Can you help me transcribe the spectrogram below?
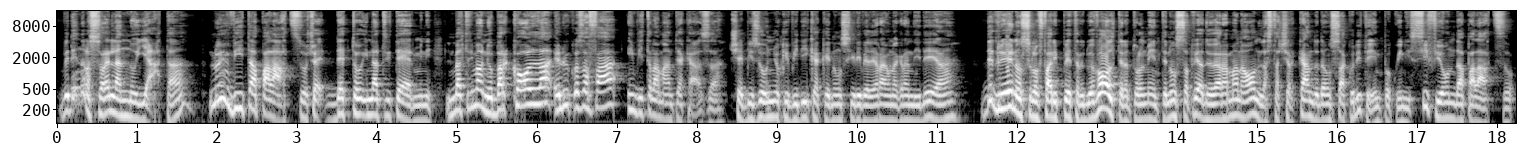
Vedendo la sorella annoiata, lo invita a palazzo, cioè detto in altri termini, il matrimonio barcolla e lui cosa fa? Invita l'amante a casa. C'è bisogno che vi dica che non si rivelerà una grande idea? De Grieux non se lo fa ripetere due volte, naturalmente, non sapeva dove era Manon, la sta cercando da un sacco di tempo, quindi si fionda a palazzo.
